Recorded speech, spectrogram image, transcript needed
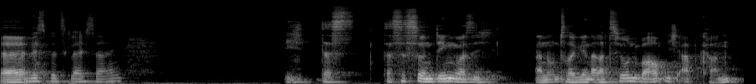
äh, willst du mir jetzt gleich sagen? Ich, das, das ist so ein Ding, was ich an unserer Generation überhaupt nicht abkann.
